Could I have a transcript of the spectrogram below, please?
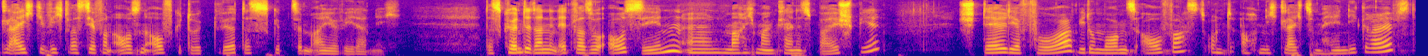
Gleichgewicht, was dir von außen aufgedrückt wird, das gibt es im Ayurveda nicht. Das könnte dann in etwa so aussehen. Äh, Mache ich mal ein kleines Beispiel. Stell dir vor, wie du morgens aufwachst und auch nicht gleich zum Handy greifst,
